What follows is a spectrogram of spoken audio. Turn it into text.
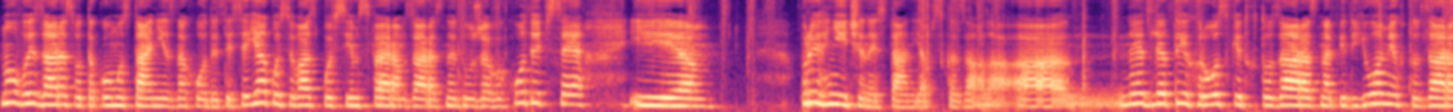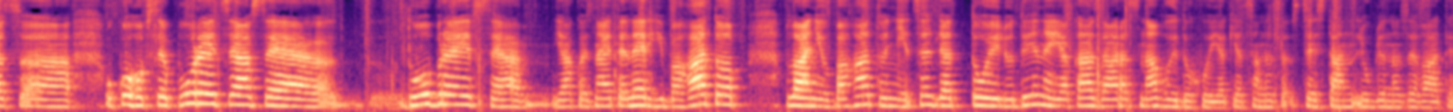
Ну, ви зараз в такому стані знаходитеся. Якось у вас по всім сферам зараз не дуже виходить все. І пригнічений стан, я б сказала. А не для тих розкид, хто зараз на підйомі, хто зараз е, у кого все порається, все добре, все якось, знаєте, енергії багато, планів багато. Ні, це для тої людини, яка зараз на видоху, як я це цей стан люблю називати.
